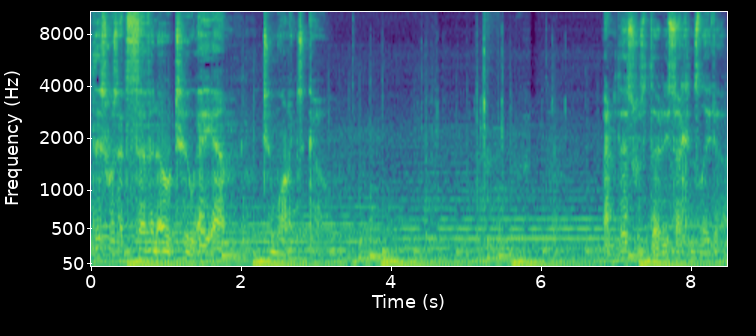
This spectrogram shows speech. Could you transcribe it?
This was at 7.02 a.m. two mornings ago. And this was 30 seconds later.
